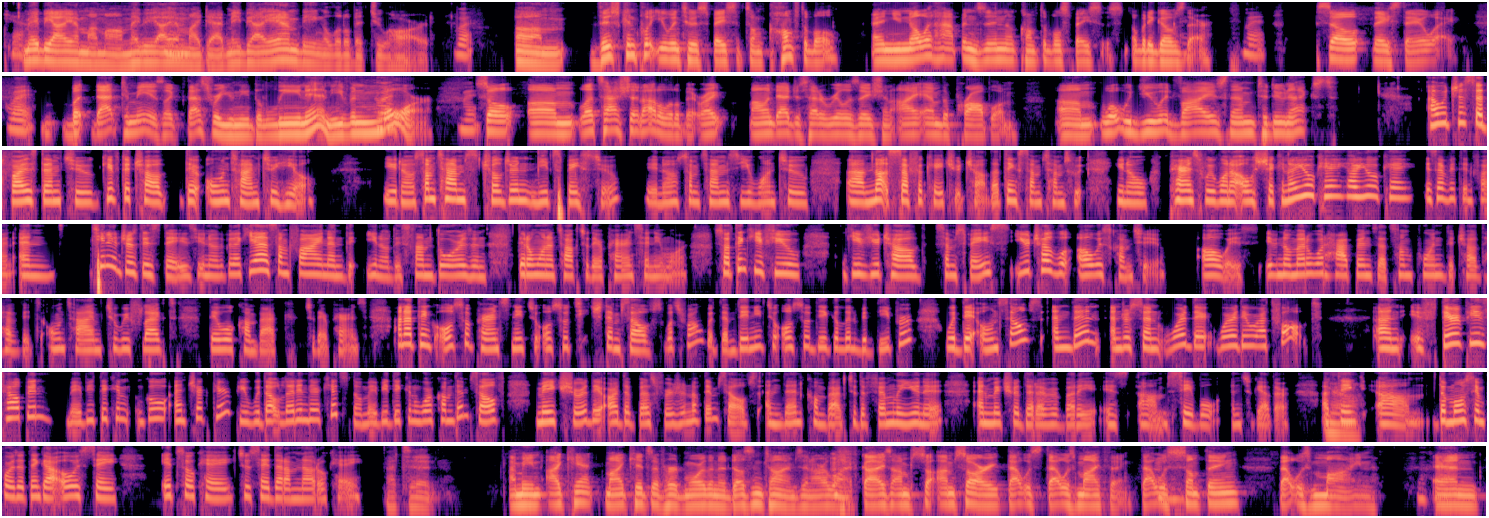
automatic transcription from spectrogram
Yeah. Maybe I am my mom. Maybe I am Mhm. my dad. Maybe I am being a little bit too hard. Right. Um, this can put you into a space that's uncomfortable, and you know what happens in uncomfortable spaces. Nobody goes Right. there, Right. so they stay away. Right. But that to me is like that's where you need to lean in even Right. more. Right. So um, let's hash that out a little bit, right? Mom and dad just had a realization: I am the problem. Um, what would you advise them to do next? I would just advise them to give the child their own time to heal. You know, sometimes children need space too. You know, sometimes you want to um, not suffocate your child. I think sometimes we, you know, parents, we want to always check in. Are you okay? Are you okay? Is everything fine? And teenagers these days, you know, they'll be like, yes, I'm fine. And, you know, they slam doors and they don't want to talk to their parents anymore. So I think if you give your child some space, your child will always come to you. Always. If no matter what happens, at some point the child have its own time to reflect, they will come back to their parents. And I think also parents need to also teach themselves what's wrong with them. They need to also dig a little bit deeper with their own selves and then understand where they where they were at fault. And if therapy is helping, maybe they can go and check therapy without letting their kids know. Maybe they can work on themselves, make sure they are the best version of themselves, and then come back to the family unit and make sure that everybody is um, stable and together. I Yeah. think um, the most important thing I always say, it's okay to say that I'm not okay. That's it. I mean, I can't. My kids have heard more than a dozen times in our life, guys. I'm so I'm sorry. That was that was my thing. That was Mhm. something that was mine. And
